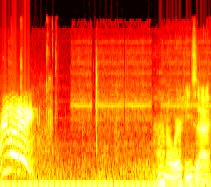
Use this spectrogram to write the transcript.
Reloading! I don't know where he's at.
